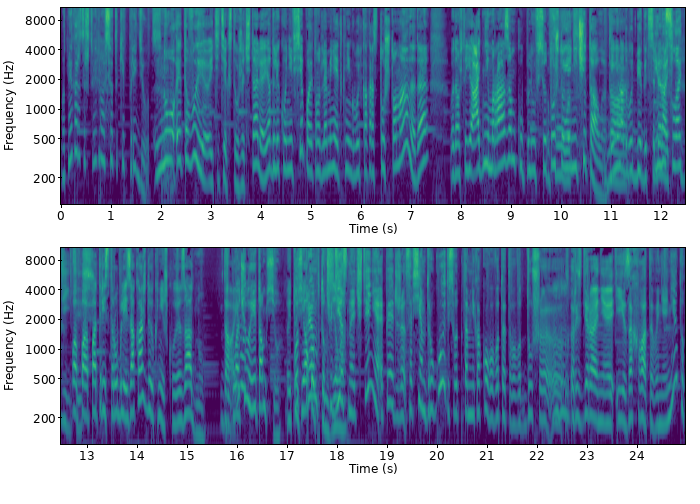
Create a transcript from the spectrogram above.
Вот мне кажется, что, видимо, все-таки придется. Но это вы эти тексты уже читали, а я далеко не все, поэтому для меня эта книга будет как раз то, что надо, да, потому что я одним разом куплю все то, что я Вот. не читала. Мне Да. не надо будет бегать, И собирать насладитесь. по, по, по 300 рублей за каждую книжку и за одну. Да, и Заплачу, и, там все. То Вот есть я прям оптом взяла. чудесное чтение, опять же, совсем другое, то есть вот там никакого вот этого вот душераздирания и захватывания нету,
